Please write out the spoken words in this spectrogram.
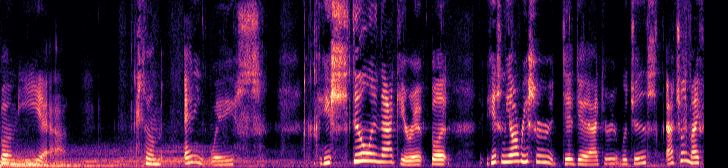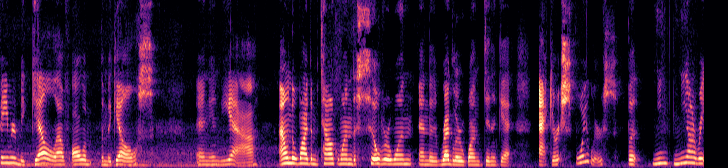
But um, yeah. Um. Anyways, he's still inaccurate, but his Neon Racer did get accurate, which is actually my favorite Miguel out of all of the Miguels. And then yeah. I don't know why the metallic one, the silver one, and the regular one didn't get accurate spoilers, but Neon Ra-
